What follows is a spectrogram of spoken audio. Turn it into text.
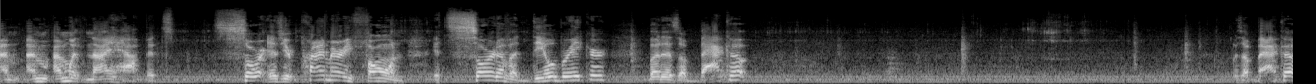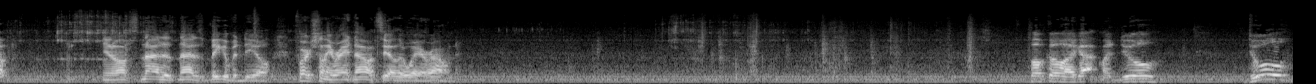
I'm, I'm, I'm with NIHAP. It's sort as your primary phone, it's sort of a deal breaker, but as a backup, as a backup, you know, it's not as not as big of a deal. Fortunately, right now it's the other way around. Poco, I got my dual dual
